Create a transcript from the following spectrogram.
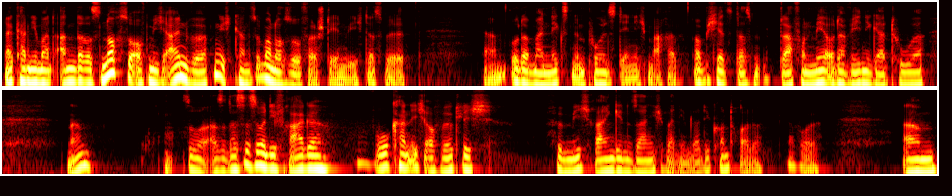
Dann kann jemand anderes noch so auf mich einwirken. Ich kann es immer noch so verstehen, wie ich das will. Ja, oder meinen nächsten Impuls, den ich mache. Ob ich jetzt das davon mehr oder weniger tue. Na? So, also das ist immer die Frage, wo kann ich auch wirklich für mich reingehen und sagen, ich übernehme da die Kontrolle. Jawohl. Ähm,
